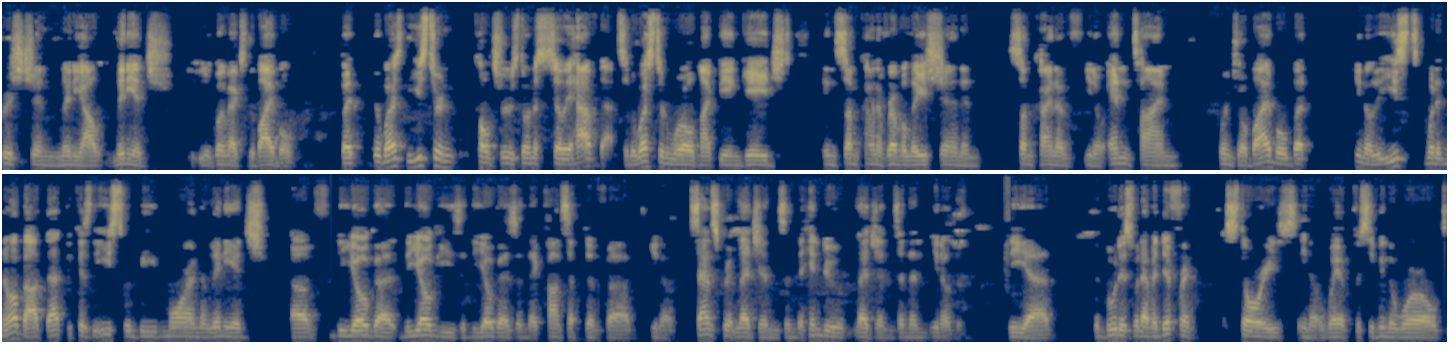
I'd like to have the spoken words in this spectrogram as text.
Christian lineage, you know, going back to the Bible. But the West, the Eastern cultures don't necessarily have that. So the Western world might be engaged in some kind of revelation and some kind of, you know, end time according to a Bible. But you know, the East wouldn't know about that because the East would be more in the lineage of the yoga, the yogis and the yogas and the concept of, uh, you know, Sanskrit legends and the Hindu legends. And then, you know, the, the, uh, the Buddhists would have a different stories, you know, way of perceiving the world,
